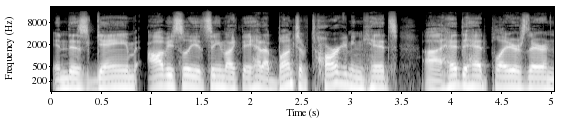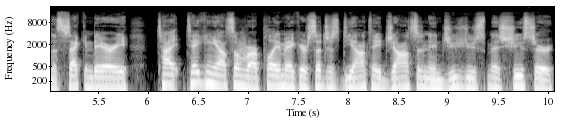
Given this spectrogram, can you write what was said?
in this game. Obviously, it seemed like they had a bunch of targeting hits, head to head players there in the secondary, t- taking out some of our playmakers, such as Diontae Johnson and Juju Smith Schuster.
